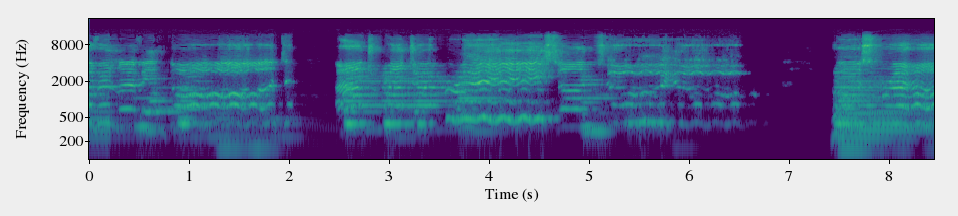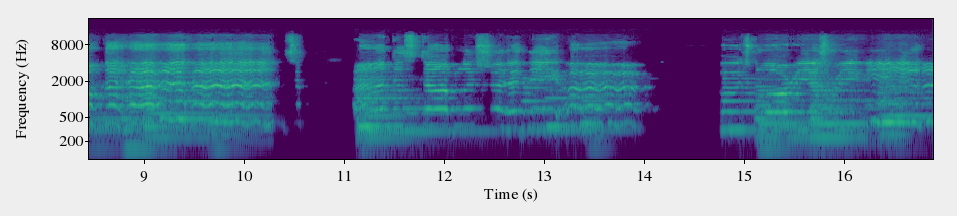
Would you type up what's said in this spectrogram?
ever living God and render praise unto you, who spread up the heavens and established the earth, whose glory is revealed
